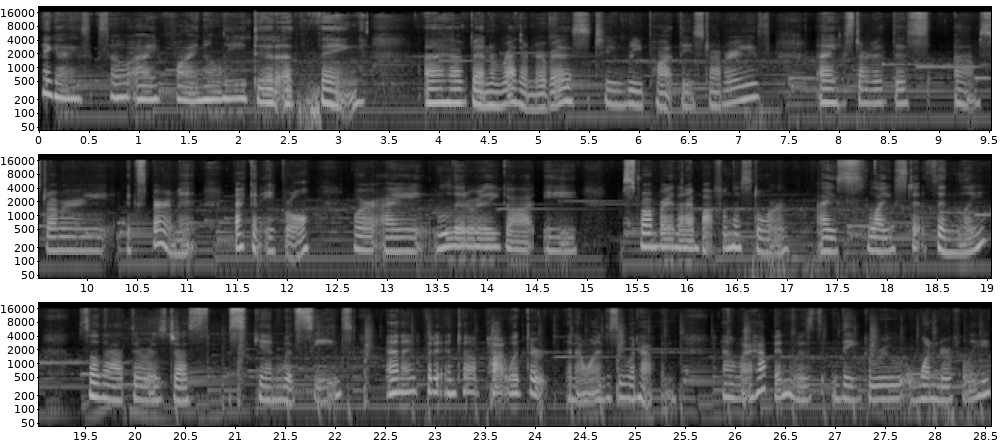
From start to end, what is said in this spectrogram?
Hey guys, so I finally did a thing. I have been rather nervous to repot these strawberries. I started this um, strawberry experiment back in April where I literally got a strawberry that I bought from the store. I sliced it thinly so that there was just skin with seeds and I put it into a pot with dirt and I wanted to see what happened. And what happened was they grew wonderfully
